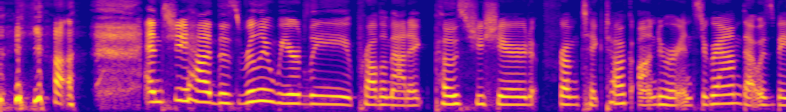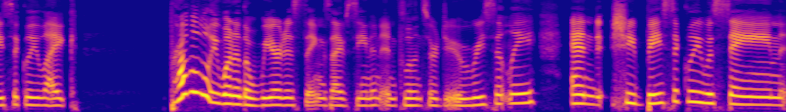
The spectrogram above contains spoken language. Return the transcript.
yeah. And she had this really weirdly problematic post she shared from TikTok onto her Instagram that was basically like probably one of the weirdest things I've seen an influencer do recently. And she basically was saying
